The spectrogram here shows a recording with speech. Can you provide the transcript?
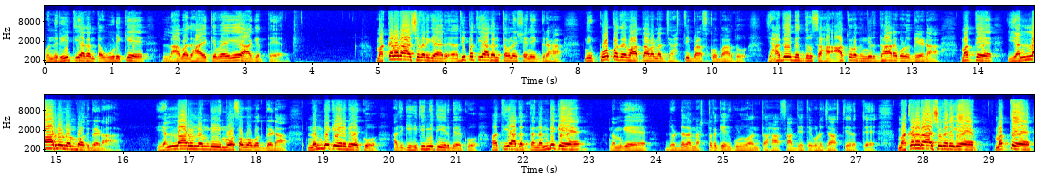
ಒಂದು ರೀತಿಯಾದಂಥ ಹೂಡಿಕೆ ಲಾಭದಾಯಕವೇ ಆಗುತ್ತೆ. ಮಕರ ರಾಶಿಯವರಿಗೆ ಶನಿ ಗ್ರಹ ನೀವು ಕೋಪದ ವಾತಾವರಣ ಜಾಸ್ತಿ ಬಳಸ್ಕೋಬಾರ್ದು. ಯಾವುದೇ ಬೆದ್ದರೂ ಸಹ ಆತುರದ ನಿರ್ಧಾರಗಳು ಬೇಡ. ಮತ್ತು ಎಲ್ಲರನ್ನೂ ನಂಬೋದು ಬೇಡ. ಎಲ್ಲರೂ ನಂಬಿ ಮೋಸ ಹೋಗೋದು ಬೇಡ. ನಂಬಿಕೆ ಇರಬೇಕು, ಅದಕ್ಕೆ ಹಿತಿಮಿತಿ ಇರಬೇಕು. ಅತಿಯಾದಂಥ ನಂಬಿಕೆ ನಮಗೆ ದೊಡ್ಡದ ನಷ್ಟಕ್ಕೆ ಗುಳುವಂತಹ ಸಾಧ್ಯತೆಗಳು ಜಾಸ್ತಿ ಇರುತ್ತೆ. ಮಕರ ರಾಶಿಯವರಿಗೆ ಮತ್ತೆ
